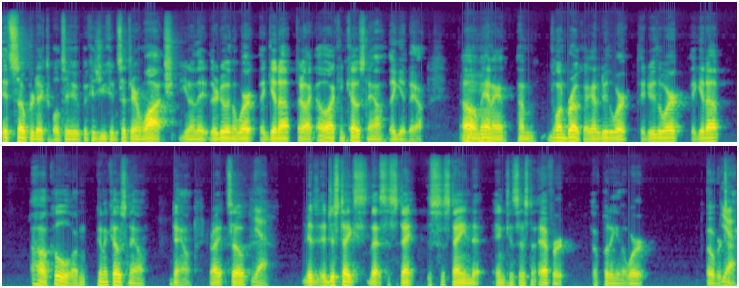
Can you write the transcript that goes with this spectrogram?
it's so predictable too, because you can sit there and watch, you know, they, they're doing the work, they get up, they're like, Oh, I can coast now. They get down. Oh mm-hmm. man, I, I'm going broke. I got to do the work. They do the work, they get up. Oh, cool. I'm going to coast now down. Right. So yeah, it, it just takes that sustain, sustained and consistent effort of putting in the work over yeah. time.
